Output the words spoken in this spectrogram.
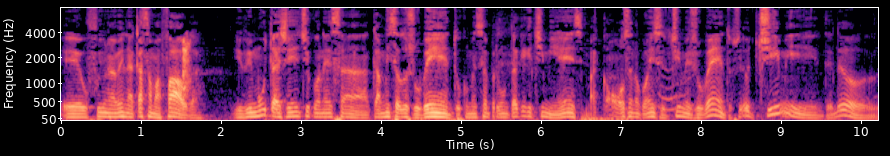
eu fui uma vez na Casa Mafalda, e vi muita gente com essa camisa do Juventus. Comecei a perguntar que, que time é esse. Mas como você não conhece o time Juventus? É o time, entendeu?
